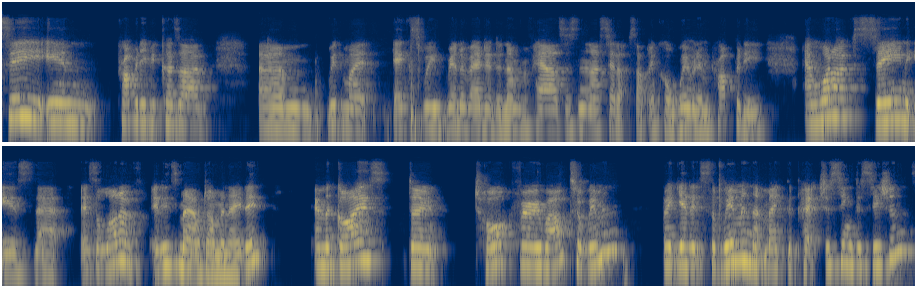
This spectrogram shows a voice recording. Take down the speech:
see in property because I've um, with my ex we renovated a number of houses and then I set up something called Women in Property and what I've seen is that there's a lot of it is male dominated and the guys don't talk very well to women but yet it's the women that make the purchasing decisions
